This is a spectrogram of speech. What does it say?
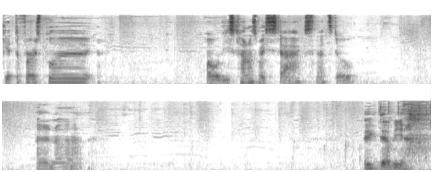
Get the first plate. Oh, these count as my stacks? That's dope. I didn't know that. Big W.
